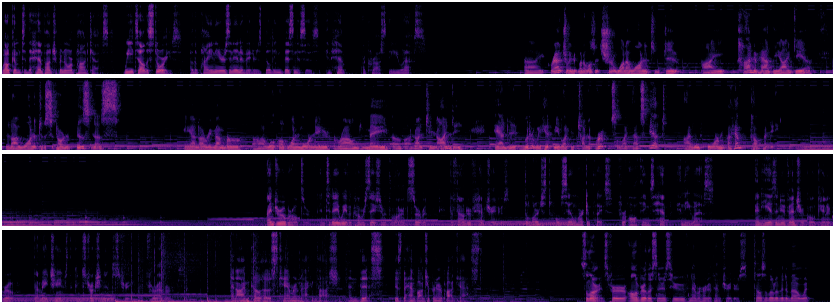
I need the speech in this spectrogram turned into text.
Welcome to the Hemp Entrepreneur Podcast. We tell the stories of the pioneers and innovators building businesses in hemp across the U.S. I graduated, but I wasn't sure what I wanted to do. I kind of had the idea that I wanted to start a business. And I remember uh, woke up one morning around May of uh, 1990 and it literally hit me like a ton of bricks. I'm like, that's it. I will form a hemp company. I'm Drew Oberholzer, and today we have a conversation with Lawrence Serbin, the founder of Hemp Traders, the largest wholesale marketplace for all things hemp in the U.S. And he has a new venture called Canna Grove that may change the construction industry forever. And I'm co host Cameron McIntosh, and this is the Hemp Entrepreneur Podcast. So, Lawrence, for all of our listeners who've never heard of hemp traders, tell us a little bit about what,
